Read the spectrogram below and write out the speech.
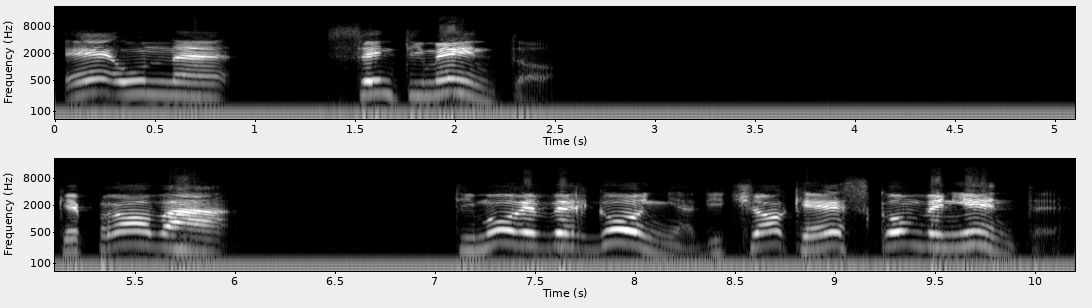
è un sentimento che prova timore e vergogna di ciò che è sconveniente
